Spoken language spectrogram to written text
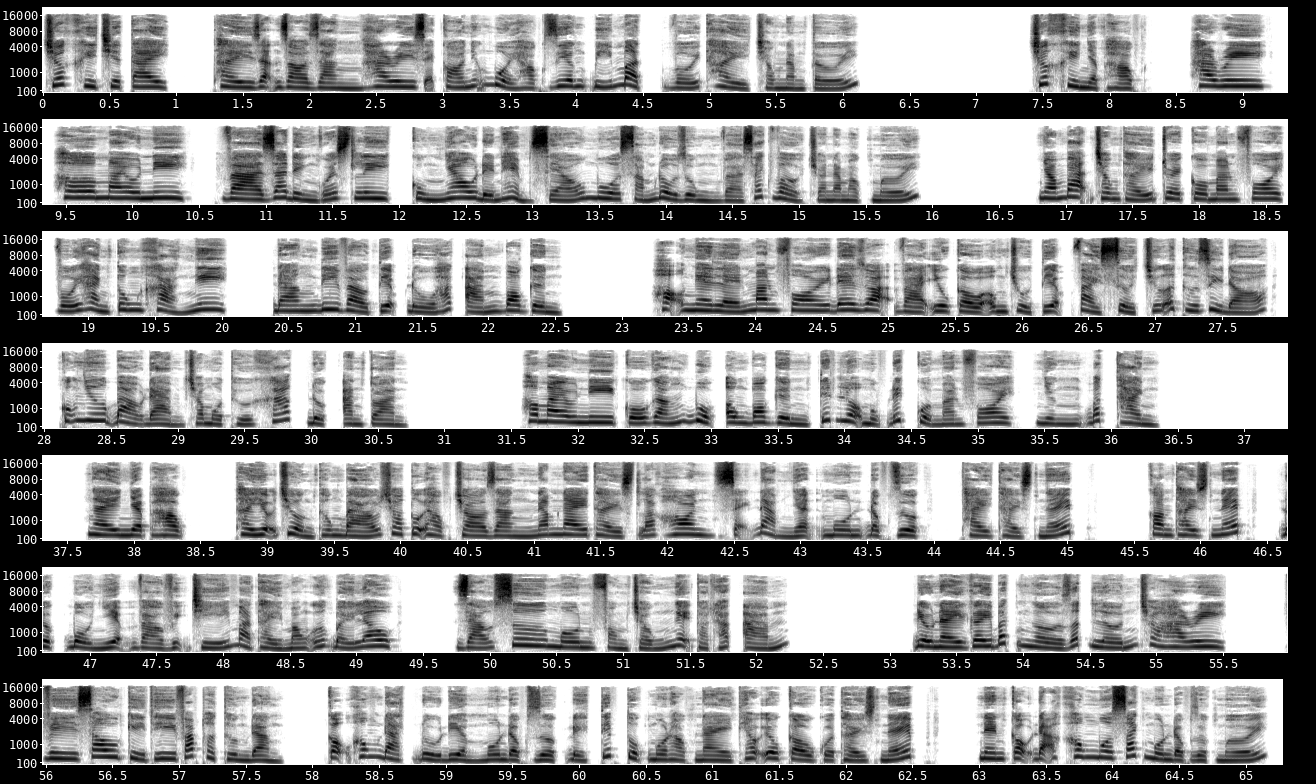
Trước khi chia tay, thầy dặn dò rằng Harry sẽ có những buổi học riêng bí mật với thầy trong năm tới. Trước khi nhập học, Harry, Hermione và gia đình Wesley cùng nhau đến hẻm xéo mua sắm đồ dùng và sách vở cho năm học mới. Nhóm bạn trông thấy Draco Malfoy với hành tung khả nghi đang đi vào tiệm đồ hắc ám Borgin. Họ nghe lén Malfoy đe dọa và yêu cầu ông chủ tiệm phải sửa chữa thứ gì đó, cũng như bảo đảm cho một thứ khác được an toàn. Hermione cố gắng buộc ông Borgin tiết lộ mục đích của Malfoy nhưng bất thành. Ngày nhập học, thầy hiệu trưởng thông báo cho tụi học trò rằng năm nay thầy Slughorn sẽ đảm nhận môn độc dược thay thầy Snape. Còn thầy Snape được bổ nhiệm vào vị trí mà thầy mong ước bấy lâu, giáo sư môn phòng chống nghệ thuật hắc ám. Điều này gây bất ngờ rất lớn cho Harry, vì sau kỳ thi pháp thuật thường đẳng, cậu không đạt đủ điểm môn độc dược để tiếp tục môn học này theo yêu cầu của thầy Snape, nên cậu đã không mua sách môn độc dược mới.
